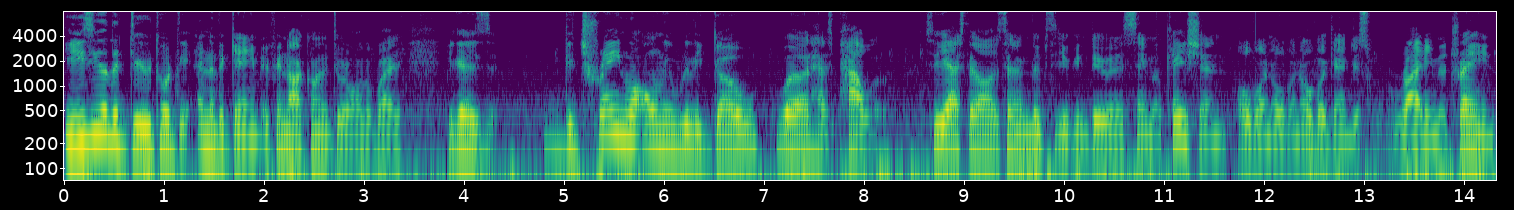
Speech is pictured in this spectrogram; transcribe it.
easier to do toward the end of the game if you're not going to do it all the way because the train will only really go where it has power. So yes, there are certain loops that you can do in the same location over and over and over again, just riding the train.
